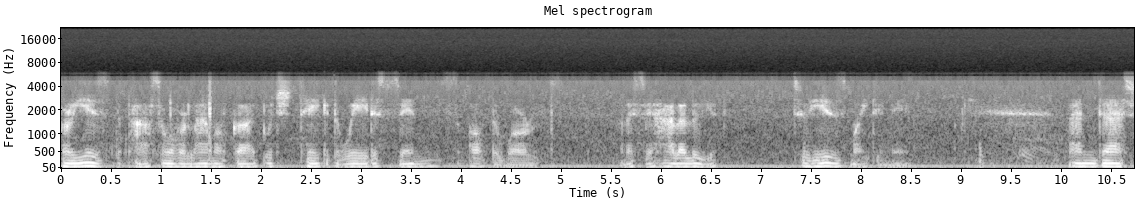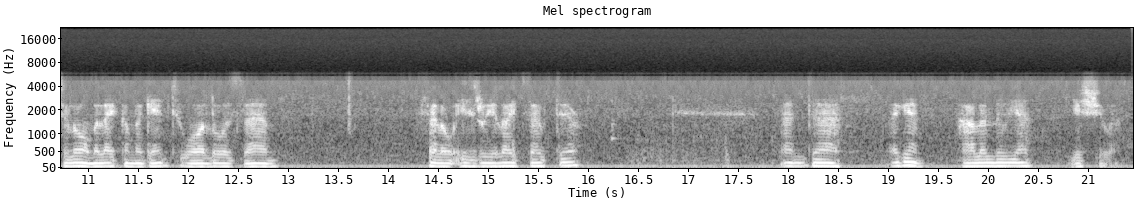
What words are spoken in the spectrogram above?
for he is the Passover Lamb of God, which taketh away the sins of the world. And I say hallelujah to his mighty name. And uh, shalom aleichem again to all those um, fellow Israelites out there. And uh, again, hallelujah, Yeshua.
